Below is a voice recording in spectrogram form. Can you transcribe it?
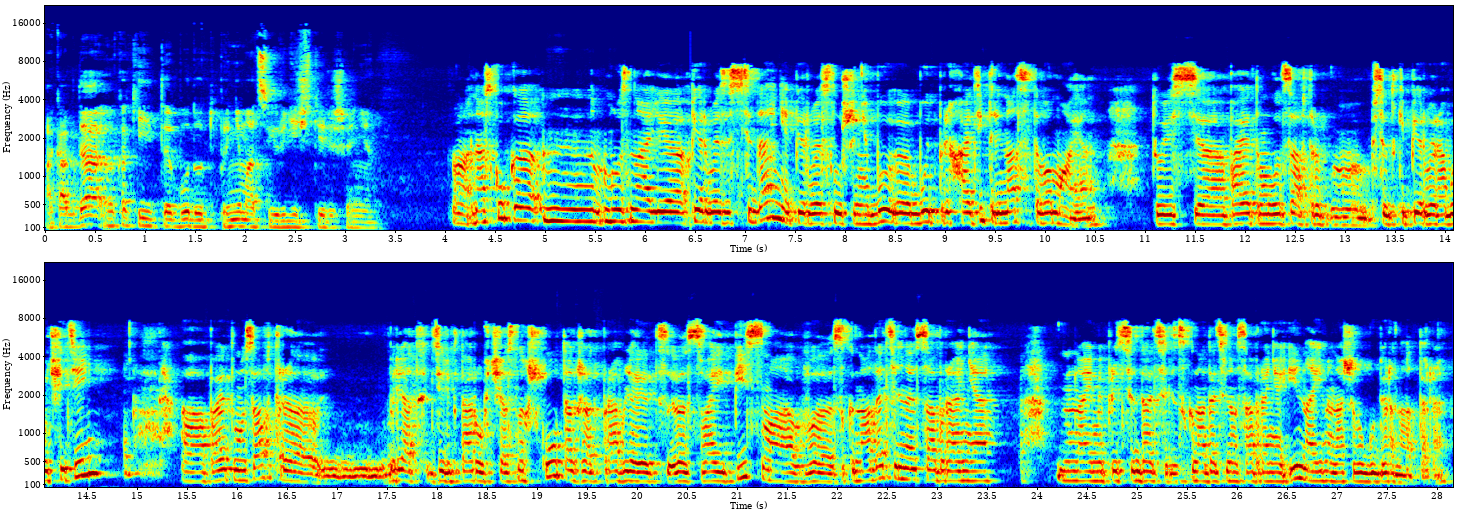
А когда какие-то будут приниматься юридические решения? А, насколько мы узнали, первое заседание, первое слушание э, будет проходить 13 мая. То есть, э, поэтому вот завтра все-таки первый рабочий день, а, поэтому завтра ряд директоров частных школ также отправляет э, свои письма в законодательное собрание на имя председателя законодательного собрания и на имя нашего губернатора.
